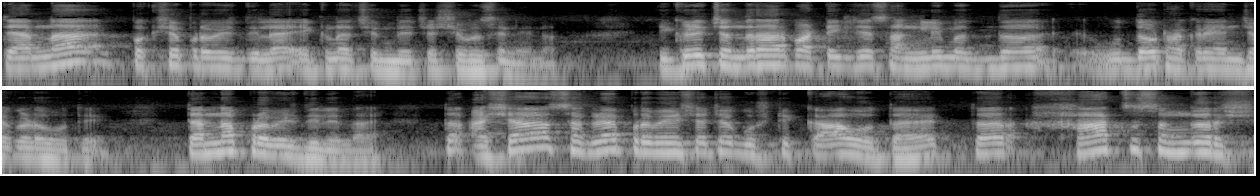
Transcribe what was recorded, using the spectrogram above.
त्यांना पक्षप्रवेश दिला एकनाथ शिंदेच्या शिवसेनेनं. इकडे चंद्रहार पाटील जे सांगलीमधनं उद्धव ठाकरे यांच्याकडे होते त्यांना प्रवेश दिलेला आहे. तर अशा सगळ्या प्रवेशाच्या गोष्टी का होत आहेत? तर हाच संघर्ष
